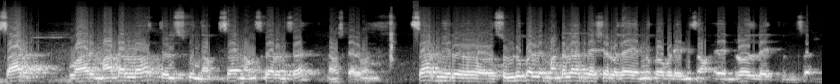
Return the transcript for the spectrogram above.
సార్ వారి మాటల్లో తెలుసుకుందాం. సార్ నమస్కారం సార్. నమస్కారం అండి. సార్ మీరు సుండుపల్లి మండల అధ్యక్షులుగా ఎన్నుకోబడి ఎన్ని సం- ఎన్ని రోజులు అవుతుంది సార్?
